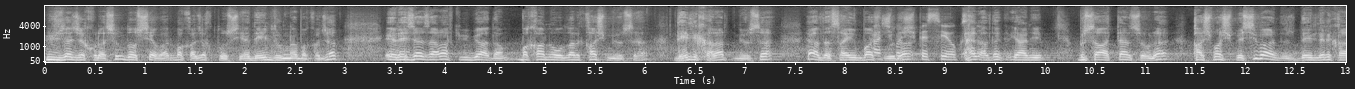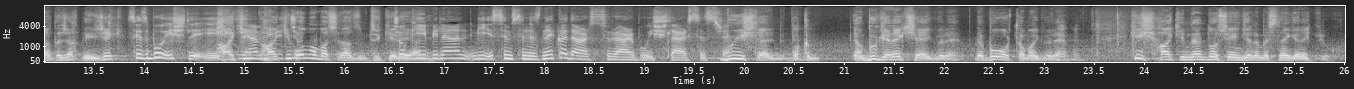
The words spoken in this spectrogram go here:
Yüzlerce klasör dosya var. Bakacak dosyaya, değil durumuna bakacak. E, Reza Zarrab gibi bir adam, bakan oğulları kaçmıyorsa, deli karartmıyorsa herhalde Sayın Başbuğ Kaçma şüphesi yoksa. herhalde yani bu saatten sonra kaçma şüphesi vardır. Delilleri karartacak diyecek. Siz bu işle Hakim hakim çok, olmaması lazım Türkiye'de çok yani. iyi bilen bir isimsiniz. Ne kadar sürer bu işler sizce? Bu işler mi? Bakın yani bu gerekçeye göre ve bu ortama göre hiç hakimden dosya incelemesine gerek yok.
